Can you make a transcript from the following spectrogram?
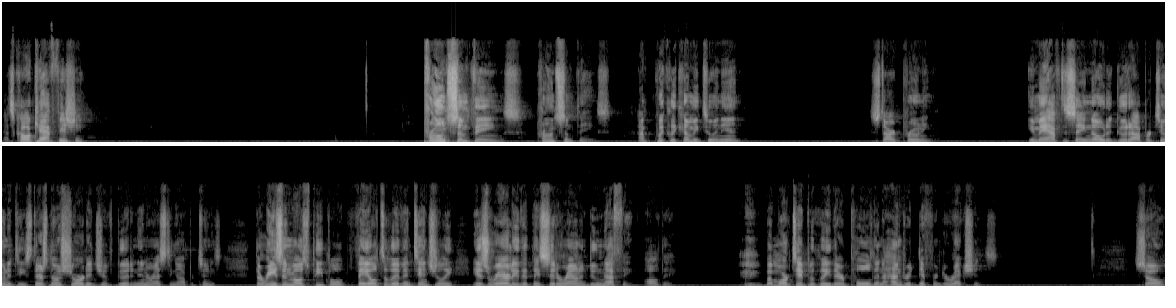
that's called catfishing. Prune some things. Prune some things. I'm quickly coming to an end. Start pruning. You may have to say no to good opportunities. There's no shortage of good and interesting opportunities. The reason most people fail to live intentionally is rarely that they sit around and do nothing all day, but more typically, they're pulled in a hundred different directions. So,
